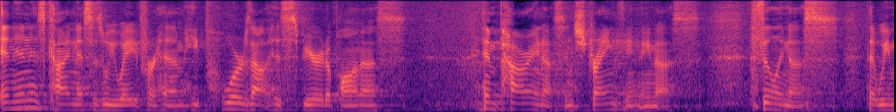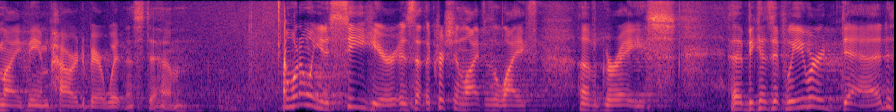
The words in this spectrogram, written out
And in his kindness, as we wait for him, he pours out his spirit upon us, empowering us and strengthening us, filling us that we might be empowered to bear witness to him. And what I want you to see here is that the Christian life is a life of grace. Uh, because if we were dead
